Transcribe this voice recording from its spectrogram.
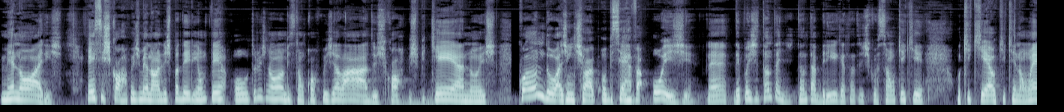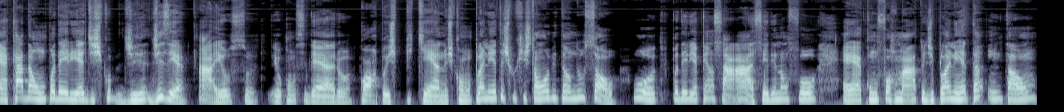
menores. Esses corpos menores poderiam ter outros nomes, então corpos gelados, corpos pequenos. Quando a gente ob- observa hoje, né, depois de tanta, tanta briga, tanta discussão, o que que, o que que é, o que que não é, cada um poderia dizer, ah, eu sou, eu considero corpos pequenos como planetas porque estão orbitando o Sol. O outro poderia pensar, ah, se ele não for é, com formato de planeta, então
